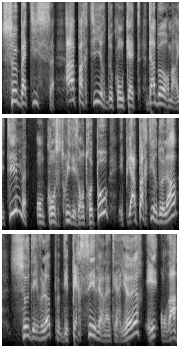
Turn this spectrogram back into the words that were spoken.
se bâtissent à partir de conquêtes d'abord maritimes, on construit des entrepôts, et puis à partir de là, se développent des percées vers l'intérieur, et on va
